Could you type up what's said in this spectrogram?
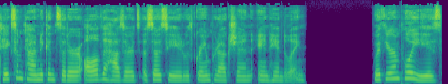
take some time to consider all of the hazards associated with grain production and handling. With your employees,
